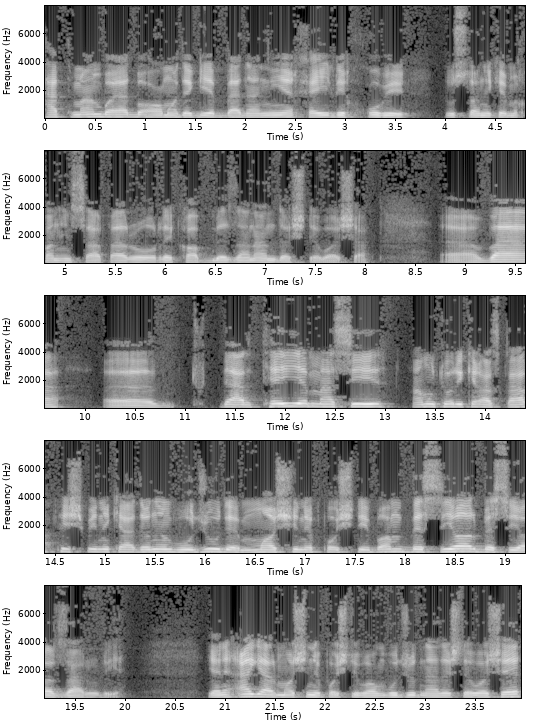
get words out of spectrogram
حتما باید با آمادگی بدنی خیلی خوبی دوستانی که می‌خوان این سفر رو رکاب بزنن داشته باشن. و در طی مسیر همونطوری که از قبل پیش بینی کردن وجود ماشین پشتیبان بسیار بسیار ضروریه. یعنی اگر ماشین پشتیبان وجود نداشته باشه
